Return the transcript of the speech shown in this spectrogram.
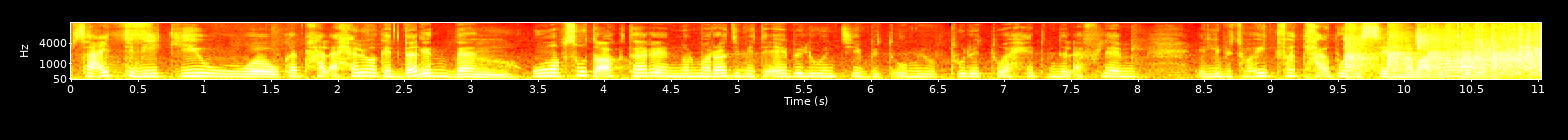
سعدت بيكي وكانت حلقة حلوة جدا. جدا. ومبسوطة أكتر إنه المرة دي بنتقابل وأنتي بتقومي ببطولة واحد من الأفلام اللي بتعيد فتح أبواب السينما بعد الكورونا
